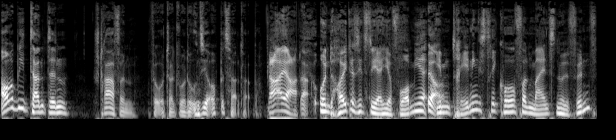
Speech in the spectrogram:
orbitanten Strafen verurteilt wurde und sie auch bezahlt habe. Ah ja. Ja. Und heute sitzt du ja hier vor mir Ja. im Trainingstrikot von Mainz 05.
